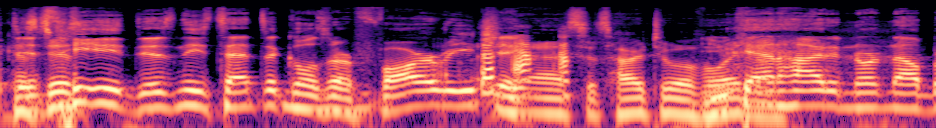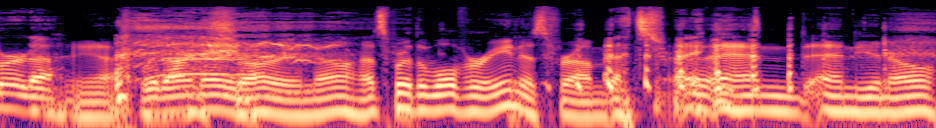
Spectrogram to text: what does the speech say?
'Cause Dis- Disney, Disney's tentacles are far-reaching. yes, it's hard to avoid. You can't them. hide in Northern Alberta Yeah. with our name. Sorry, no, that's where the Wolverine is from. That's right. And and you know,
